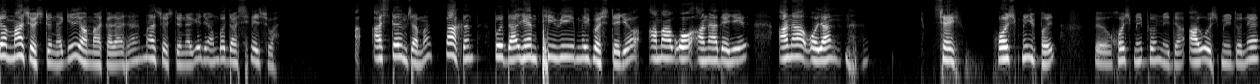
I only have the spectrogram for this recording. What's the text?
ben masa üstüne giriyorum arkadaşlar. Masa üstüne giriyorum. Burada ses var. A açtığım zaman bakın burada hem TV'mi gösteriyor ama o ana değil. Ana olan şey Hoş Maple e, Hoş Maple miydi? Arus muydu ne?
